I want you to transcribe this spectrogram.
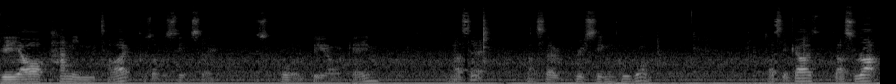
VR panning type because obviously it's a supported VR game. And that's it. That's every single one. That's it guys. That's a wrap.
